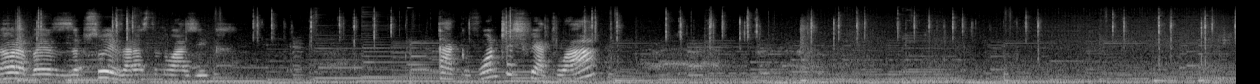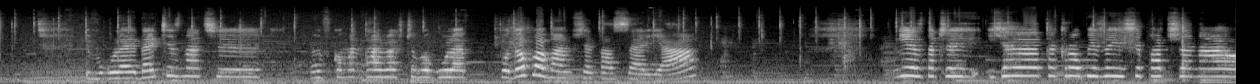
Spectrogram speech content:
Dobra, bo ja zepsuję zaraz ten łazik. Tak, włączę światła. I w ogóle dajcie znać y, w komentarzach, czy w ogóle podoba Wam się ta seria. Nie, znaczy ja tak robię, że się patrzę na,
